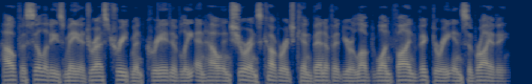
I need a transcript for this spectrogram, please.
how facilities may address treatment creatively and how insurance coverage can benefit your loved one find victory in sobriety.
